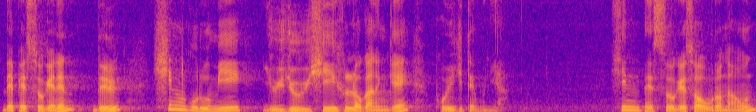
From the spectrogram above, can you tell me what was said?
내 뱃속에는 늘 흰 구름이 유유히 흘러가는 게 보이기 때문이야. 흰 뱃속에서 우러나온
